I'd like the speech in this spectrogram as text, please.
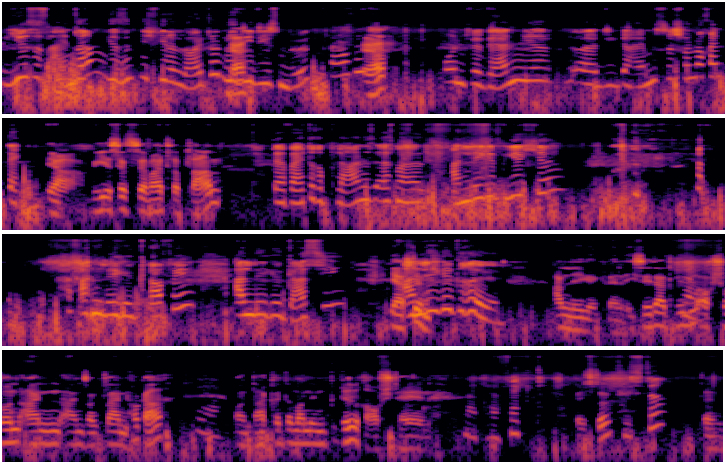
hier ist es einsam, hier sind nicht viele Leute, nur Ja. die, die es mögen, glaube ich. Ja, Und wir werden hier äh, die Geheimnisse schon noch entdecken. ja. Wie ist jetzt der weitere Plan? Der weitere Plan ist erstmal Anlegebierchen, Anlegekaffee, Anlegegassi, Ja. Anlegegrill. Anlegegrill. Ich sehe da drüben Ja. auch schon einen, einen so einen kleinen Hocker Ja, und da könnte man den Grill raufstellen. na perfekt. Weißt du? Siehst du? Dann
